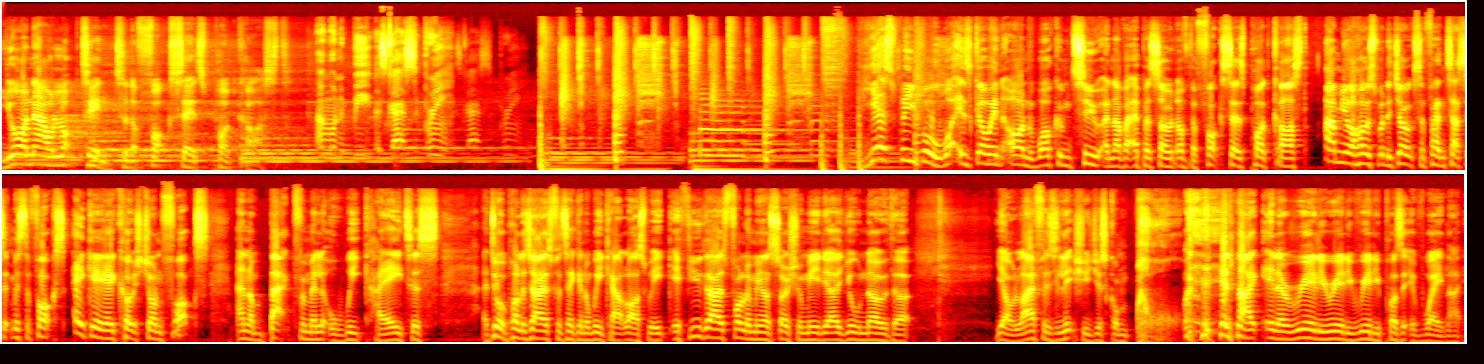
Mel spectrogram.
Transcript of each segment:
You're now locked in to the Fox Says podcast. I'm on the beat, let's got supreme. Yes, people, what is going on? Welcome to another episode of the Fox Says podcast. I'm your host with the jokes, the fantastic Mr. Fox, aka Coach John Fox, and I'm back from a little week hiatus. I do apologize for taking a week out last week. If you guys follow me on social media, you'll know that yo, life has literally just gone like in a really, really, really positive way. Like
